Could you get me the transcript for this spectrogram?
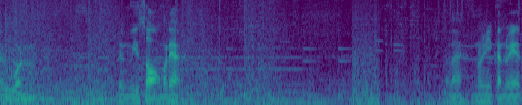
โอ้ยเป็นบนหนึ่งวีสองปะเนี่ย อะไรมันไม่มีกันเวท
